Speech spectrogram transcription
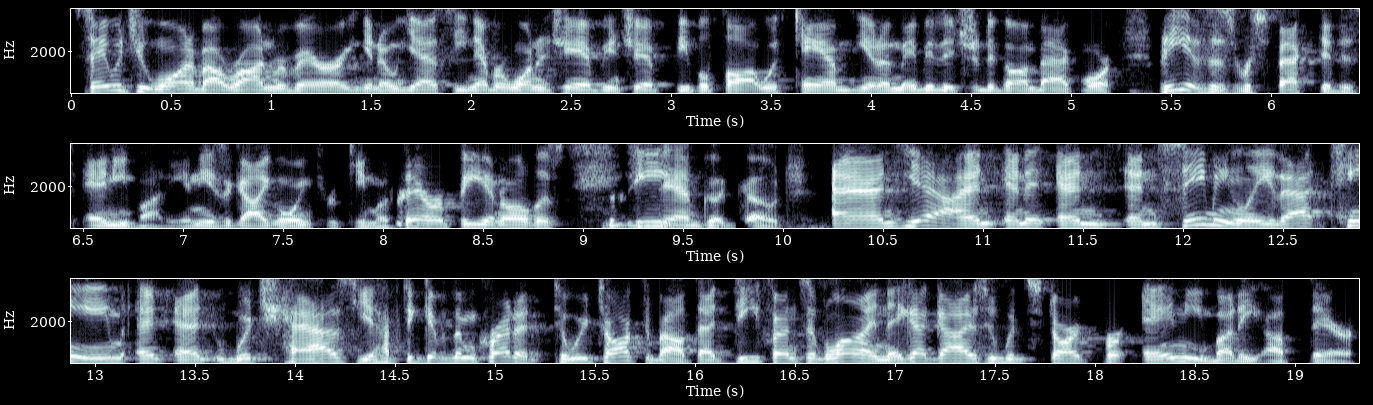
say what you want about Ron Rivera. You know, yes, he never won a championship. People thought with Cam, you know, maybe they should have gone back more, but he is as respected as anybody, and he's a guy going through chemotherapy and all this. He, damn good coach. And yeah, and and and and seemingly that team, and and which has you have to give them credit to. We talked about that defensive line. They got guys who would start for anybody up there.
